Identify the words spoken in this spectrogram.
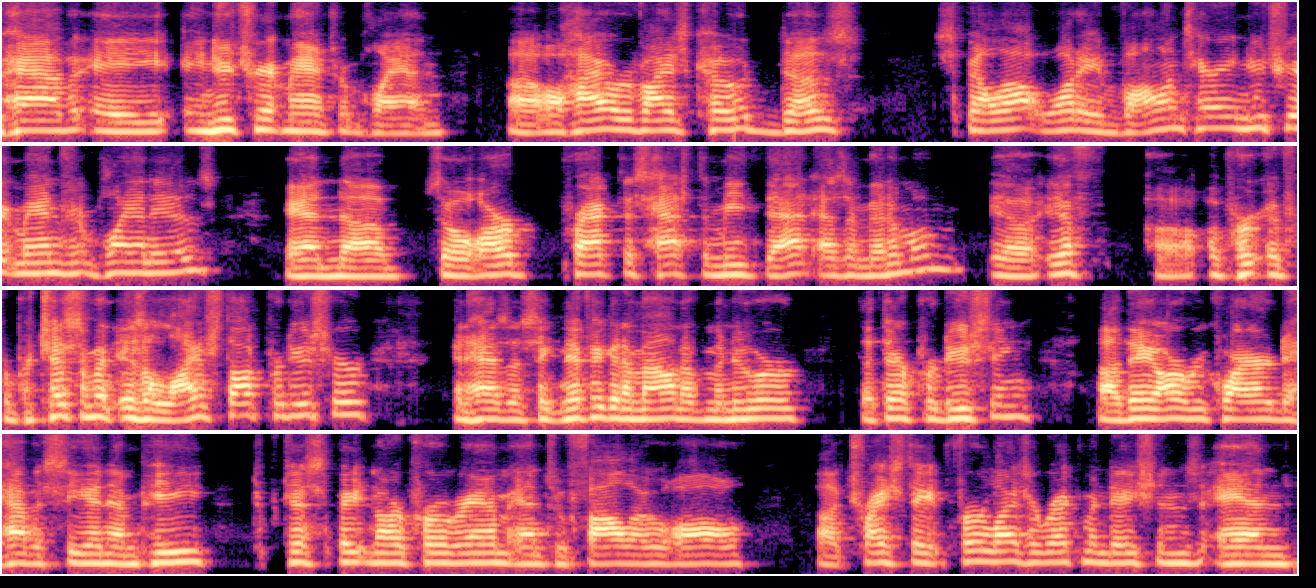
have a, a nutrient management plan. Uh, Ohio Revised Code does spell out what a voluntary nutrient management plan is. And uh, so our practice has to meet that as a minimum. Uh, if, uh, a if a participant is a livestock producer and has a significant amount of manure that they're producing, uh, they are required to have a CNMP to participate in our program and to follow all uh, tri-state fertilizer recommendations and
